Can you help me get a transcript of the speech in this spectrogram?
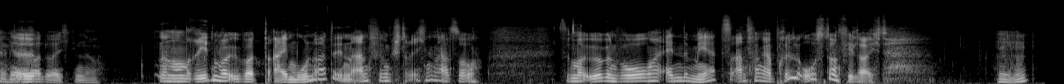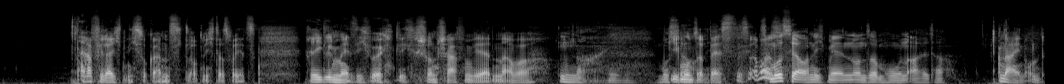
im Äh, Januar durch, genau. Dann reden wir über drei Monate in Anführungsstrichen. Also sind wir irgendwo Ende März, Anfang April, Ostern vielleicht. Mhm. Ja, vielleicht nicht so ganz. Ich glaube nicht, dass wir jetzt regelmäßig wöchentlich schon schaffen werden, aber Nein, muss geben ja unser nicht. Bestes. Es Aber muss ja auch nicht mehr in unserem hohen Alter. Nein, und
